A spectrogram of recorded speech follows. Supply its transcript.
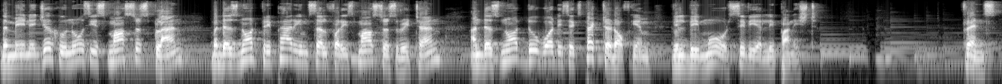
the manager who knows his master's plan but does not prepare himself for his master's return and does not do what is expected of him will be more severely punished. Friends,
